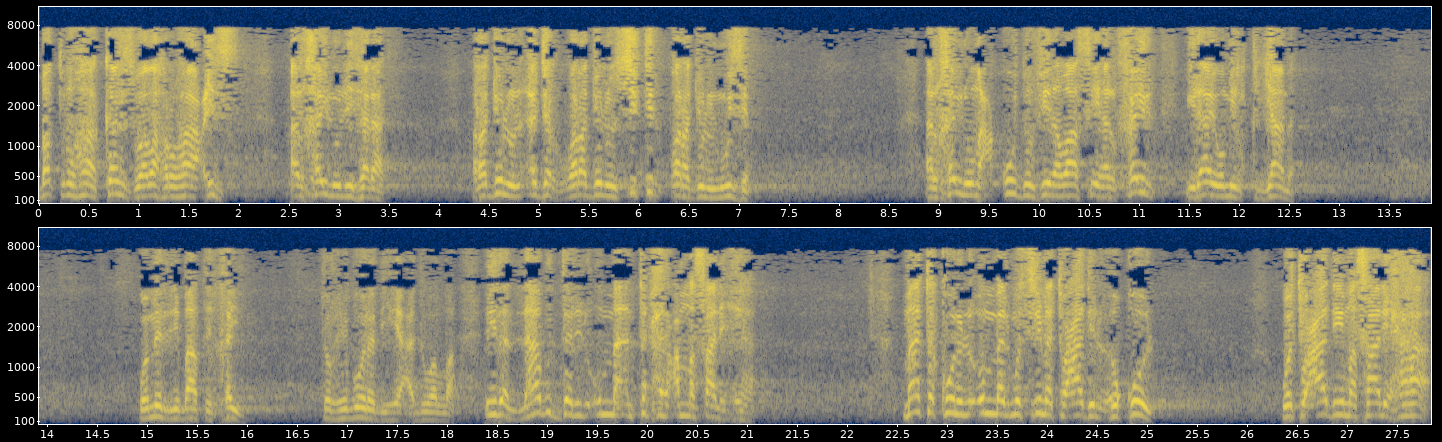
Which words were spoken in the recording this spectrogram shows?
بطنها كنز وظهرها عز. الخيل لثلاث رجل أجر ورجل ستر ورجل وزر. الخيل معقود في نواصيها الخير إلى يوم القيامة. ومن رباط الخيل ترهبون به عدو الله. إذا لا بد للأمة أن تبحث عن مصالحها. ما تكون الأمة المسلمة تعادي العقول وتعادي مصالحها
